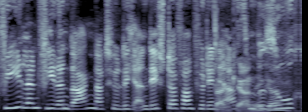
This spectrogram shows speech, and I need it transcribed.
vielen, vielen Dank natürlich an dich, Stefan, für den Danke, ersten Annika. Besuch.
